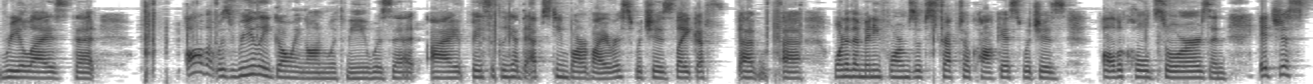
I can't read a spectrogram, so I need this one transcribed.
realized that all that was really going on with me was that I basically had the Epstein Barr virus, which is like a, a, one of the many forms of streptococcus, which is all the cold sores. And it just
